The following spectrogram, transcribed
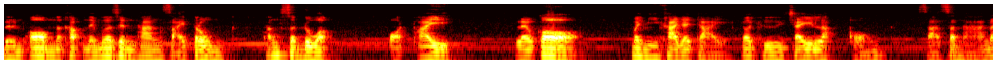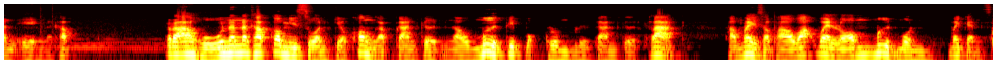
เดินอ้อมนะครับ ในเมื่อเส้นทางสายตรง ทั้งสะดวกปลอดภัย แล้วก็ไม่มีค่าใช้จ่ายก็คือใช้หลักของศาสนานั่นเองนะครับ ราหูนั้นนะครับก็มีส่วนเกี่ยวข้องกับการเกิดเงามืดที่ปกคลุมหรือการเกิดคลาดทำให้สภาวะแวดล้อมมืดมนไม่แจ่มใส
